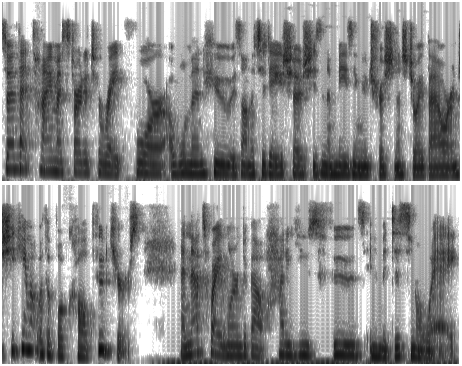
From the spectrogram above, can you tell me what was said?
So at that time, I started to write for a woman who is on the Today Show. She's an amazing nutritionist, Joy Bauer, and she came up with a book called Food Cures. And that's where I learned about how to use foods in a medicinal way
